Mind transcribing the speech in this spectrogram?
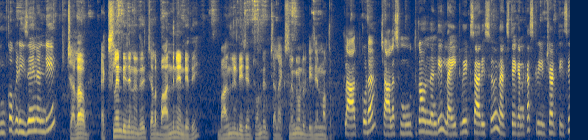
ఇంకొక డిజైన్ అండి. చాలా ఎక్సలెంట్ డిజైన్ అండి చాలా బాగుంది అండి ఇది. బాగుంది డిజైన్. చూడండి చాలా ఎక్సలెంట్గా ఉంటుంది డిజైన్ మాత్రం. క్లాత్ కూడా చాలా స్మూత్గా ఉందండి. లైట్ వెయిట్ శారీస్ నచ్చితే కనుక స్క్రీన్ షాట్ తీసి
